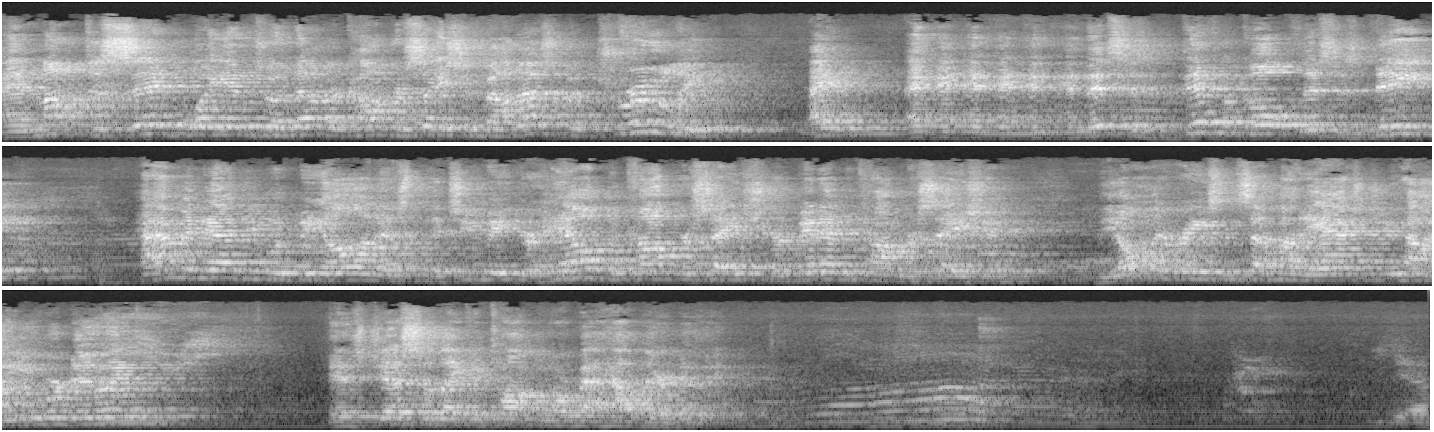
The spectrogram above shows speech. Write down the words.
And not to segue into another conversation about us, but truly, hey, and, and, and, and this is difficult, this is deep. How many of you would be honest that you've either held the conversation or been in the conversation? The only reason somebody asked you how you were doing is just so they could talk more about how they're doing. Yeah.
